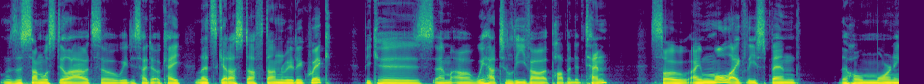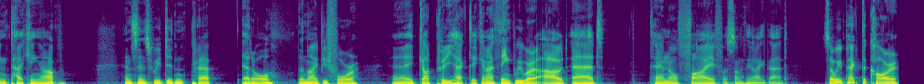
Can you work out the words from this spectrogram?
the sun was still out, so we decided, okay, let's get our stuff done really quick because um, our, we had to leave our apartment at 10. So I more likely spend the whole morning packing up. And since we didn't prep at all the night before, uh, it got pretty hectic. And I think we were out at 10 or 5 or something like that. So we packed the car.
